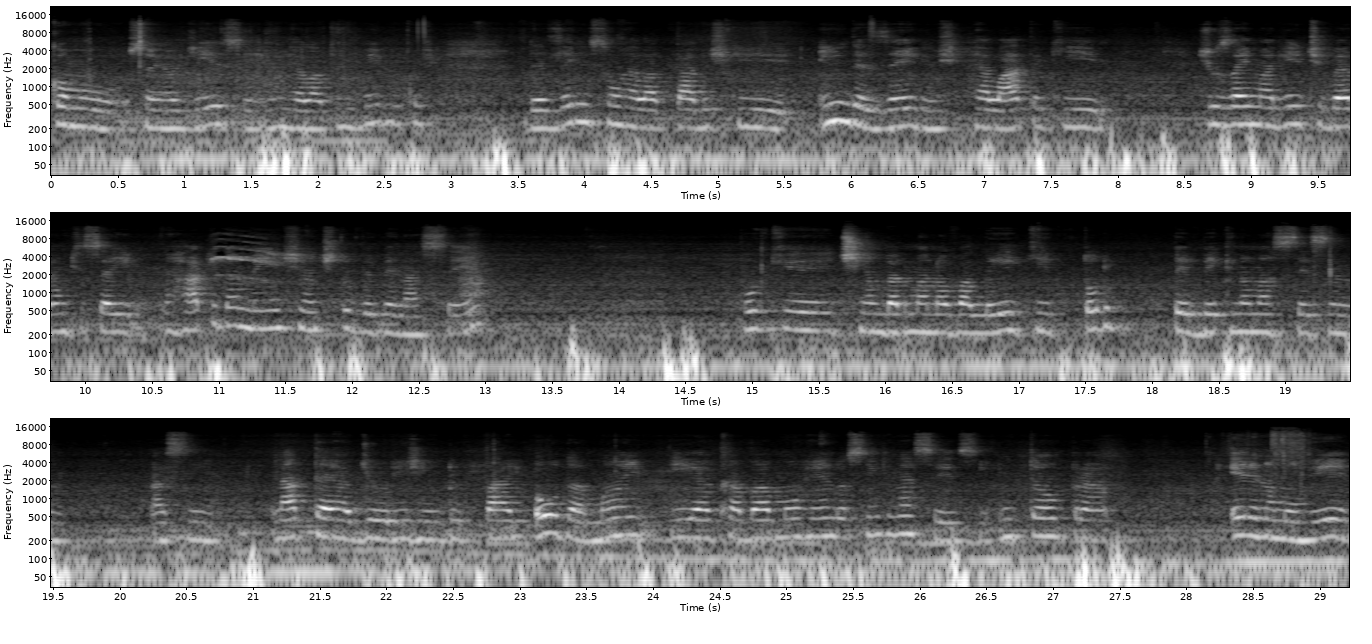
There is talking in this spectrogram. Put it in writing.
como o Senhor disse em relatos bíblicos, desenhos são relatados que, em desenhos, relata que José e Maria tiveram que sair rapidamente antes do bebê nascer, porque tinham dado uma nova lei que todo bebê que não nascesse assim na terra de origem do pai ou da mãe ia acabar morrendo assim que nascesse. Então, para ele não morrer,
